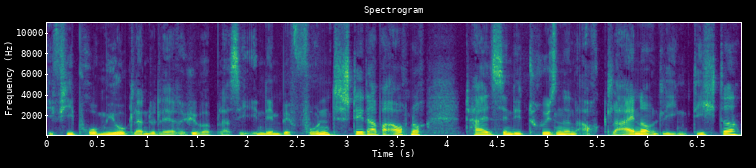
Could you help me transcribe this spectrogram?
die fibromyoglanduläre Hyperplasie. In dem Befund steht aber auch noch, teils sind die Drüsen dann auch kleiner und liegen dichter.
